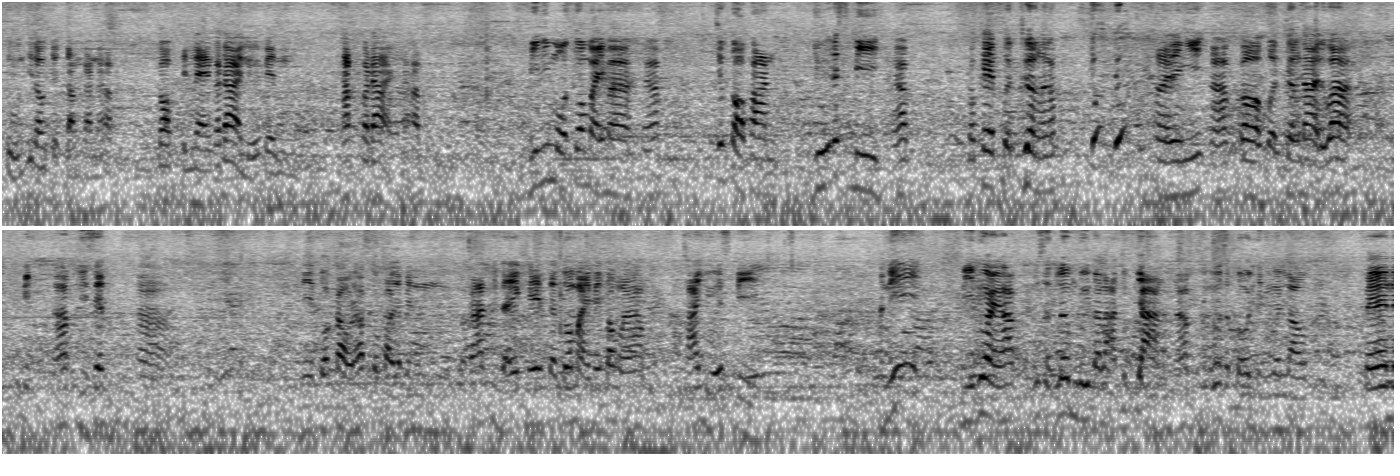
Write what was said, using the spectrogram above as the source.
3.0 ที่เราจดจำกันนะครับ ก็เป็น LAN ก็ได้หรือเป็นฮับก็ได้นะครับ มีรีโมทตัวใหม่มานะครับ ชื่อมต่อผ่าน USB นะครับก็แค่เปิดเครื่องนะครับจุ๊บจุ๊บอะไรอย่างนี้นะครับ ก็เปิดเครื่องได้หรือว่าปิดนะครับรีเซ็ตอ่านี่ตัวเก่านะครับ ตัวเก่าจะเป็นการ์ดที่ใส่เคสแต่ตัวใหม่ไม่ต้องแล้วนะครับใช้ USB อันนี้มีด้วยครับรู้สึกเริ่มลุยตลาดทุกอย่างนะครับซิลเวอร์สโตนเห็นเงินเรา เป็น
